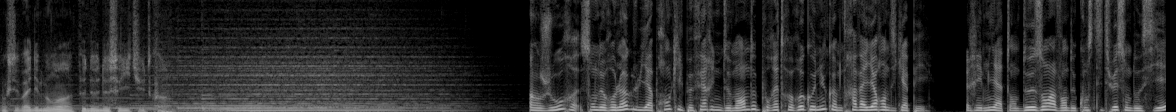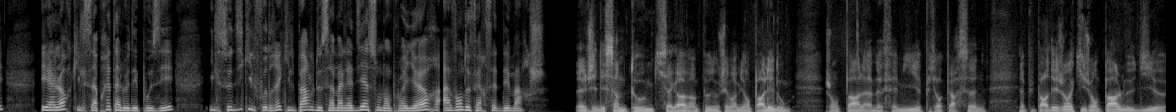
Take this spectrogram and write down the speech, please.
Donc c'est des moments un peu de, de solitude quoi. Un jour, son neurologue lui apprend qu'il peut faire une demande pour être reconnu comme travailleur handicapé. Rémi attend deux ans avant de constituer son dossier, et alors qu'il s'apprête à le déposer, il se dit qu'il faudrait qu'il parle de sa maladie à son employeur avant de faire cette démarche. Là, j'ai des symptômes qui s'aggravent un peu, donc j'aimerais bien en parler. Donc, j'en parle à ma famille, à plusieurs personnes. La plupart des gens à qui j'en parle me disent euh,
